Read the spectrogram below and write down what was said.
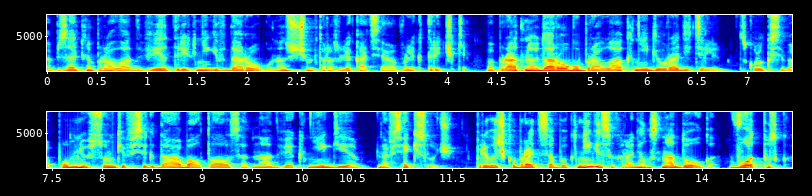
обязательно брала 2-3 книги в дорогу. Надо же чем-то развлекать себя в электричке. В обратную дорогу брала книги у родителей. Сколько себя помню, в сумке всегда болталась одна-две книги на всякий случай. Привычка брать с собой книги сохранилась надолго. В отпуск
